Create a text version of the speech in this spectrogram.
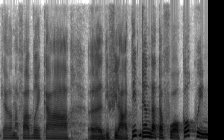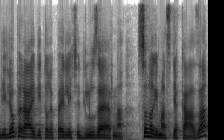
che era una fabbrica eh, di filati, è andata a fuoco, quindi gli operai di Torre Pellice e di Luserna sono rimasti a casa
